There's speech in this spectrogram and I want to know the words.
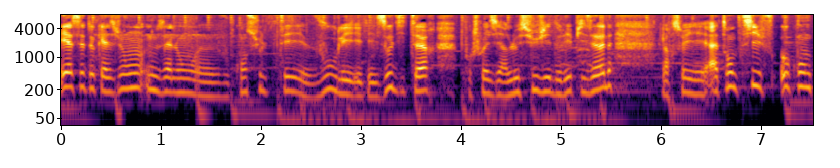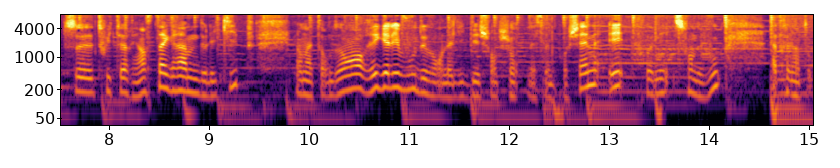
Et à cette occasion, nous allons euh, vous consulter, vous les, auditeurs, pour choisir le sujet de l'épisode. Alors soyez attentifs aux comptes euh, Twitter et Instagram de l'équipe. Et en attendant, régalez-vous devant la Ligue des Champions la semaine prochaine et prenez soin de vous. À très bientôt.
